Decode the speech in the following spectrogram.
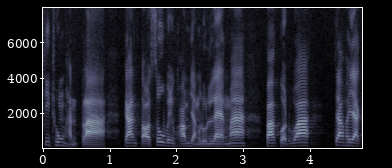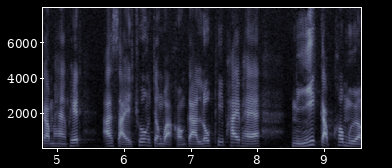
ที่ทุ่งหันปลาการต่อสู้เป็นความอย่างรุนแรงมาก ปรากฏว่าเจ้าพญากำแพงเพชรอาศัยช่วงจังหวะของการลบที่พ่ายแพ้หนีกลับเข้าเมือง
